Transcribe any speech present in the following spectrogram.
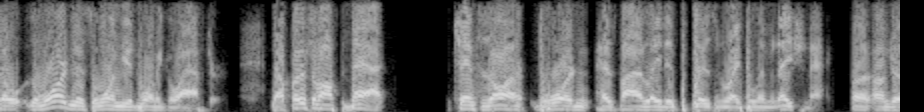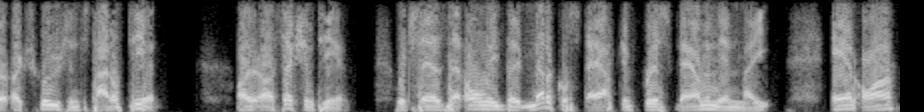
So the warden is the one you'd want to go after. Now, first of all, the bat, chances are the warden has violated the Prison Rape Elimination Act uh, under exclusions Title 10 or, or Section 10, which says that only the medical staff can frisk down an inmate and or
